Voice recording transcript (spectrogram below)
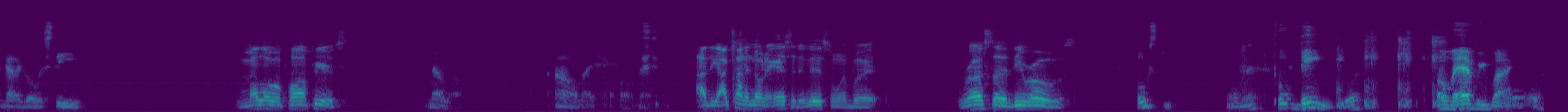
I gotta go with Steve Melo or Paul Pierce. Melo. I don't like Paul, man. I think I kind of know the answer to this one, but Russ or D Rose. Pooski. Man. Poodini, boy. Over everybody, boy.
